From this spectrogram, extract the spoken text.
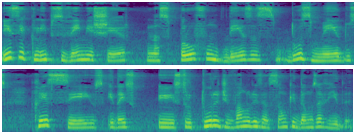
Esse eclipse vem mexer nas profundezas dos medos, receios e da estrutura de valorização que damos à vida.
